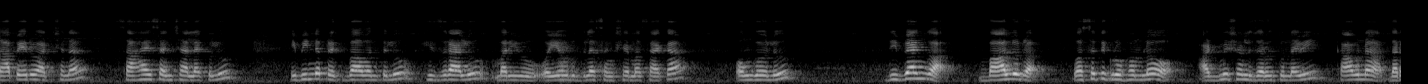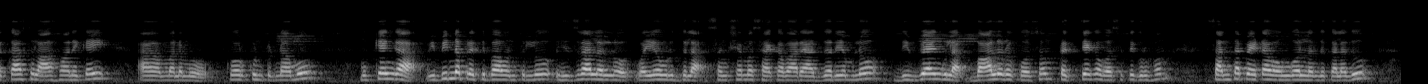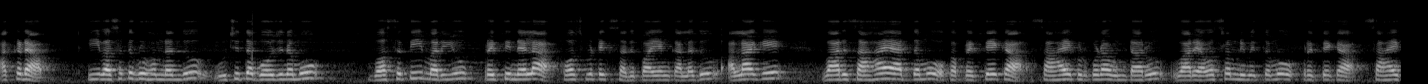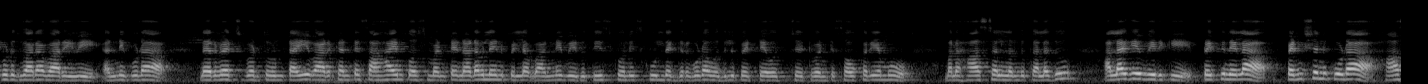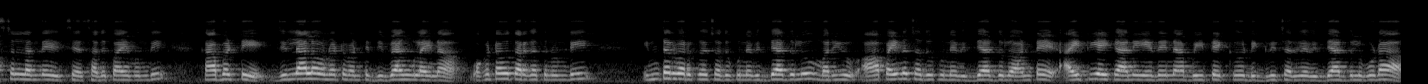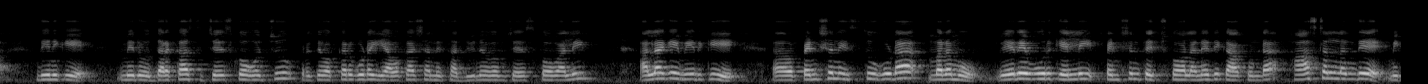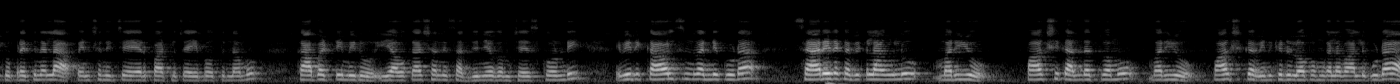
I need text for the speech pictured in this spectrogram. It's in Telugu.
నా పేరు అర్చన. సహాయ సంచాలకులు విభిన్న ప్రతిభావంతులు హిజ్రాలు మరియు వయోవృద్ధుల సంక్షేమ శాఖ ఒంగోలు. దివ్యాంగ బాలుర వసతి గృహంలో అడ్మిషన్లు జరుగుతున్నవి. కావున దరఖాస్తుల ఆహ్వానికై మనము కోరుకుంటున్నాము. ముఖ్యంగా విభిన్న ప్రతిభావంతులు హిజ్రాలలో వయోవృద్ధుల సంక్షేమ శాఖ వారి ఆధ్వర్యంలో దివ్యాంగుల బాలుర కోసం ప్రత్యేక వసతి గృహం సంతపేట ఒంగోలు నందు కలదు. అక్కడ ఈ వసతి గృహం నందు ఉచిత భోజనము వసతి మరియు ప్రతి నెల కాస్మెటిక్ సదుపాయం కలదు. అలాగే వారి సహాయార్థము ఒక ప్రత్యేక సహాయకుడు కూడా ఉంటారు. వారి అవసరం నిమిత్తము ప్రత్యేక సహాయకుడు ద్వారా వారివి అన్నీ కూడా నెరవేర్చబడుతూ ఉంటాయి. వారికంటే సహాయం కోసం అంటే నడవలేని పిల్లవాడిని వీరు తీసుకొని స్కూల్ దగ్గర కూడా వదిలిపెట్టే వచ్చేటువంటి సౌకర్యము మన హాస్టల్ నందు కలదు. అలాగే వీరికి ప్రతి నెల పెన్షన్ కూడా హాస్టల్ నందే ఇచ్చే సదుపాయం ఉంది. కాబట్టి జిల్లాలో ఉన్నటువంటి దివ్యాంగులైన ఒకటవ తరగతి నుండి ఇంటర్ వరకు చదువుకునే విద్యార్థులు మరియు ఆ పైన చదువుకునే విద్యార్థులు అంటే ఐటీఐ కానీ ఏదైనా బీటెక్ డిగ్రీ చదివే విద్యార్థులు కూడా దీనికి మీరు దరఖాస్తు చేసుకోవచ్చు. ప్రతి ఒక్కరు కూడా ఈ అవకాశాన్ని సద్వినియోగం చేసుకోవాలి. అలాగే వీరికి పెన్షన్ ఇస్తూ కూడా మనము వేరే ఊరికి వెళ్ళి పెన్షన్ తెచ్చుకోవాలనేది కాకుండా హాస్టల్ నందే మీకు ప్రతి నెల పెన్షన్ ఇచ్చే ఏర్పాట్లు చేయబోతున్నాము. కాబట్టి మీరు ఈ అవకాశాన్ని సద్వినియోగం చేసుకోండి. వీరికి కావాల్సినవన్నీ కూడా శారీరక వికలాంగులు మరియు పాక్షిక అంధత్వము మరియు పాక్షిక వినికిడి లోపం గల వాళ్ళు కూడా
